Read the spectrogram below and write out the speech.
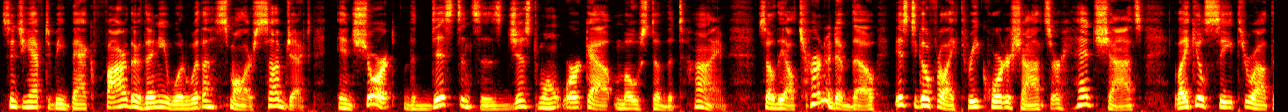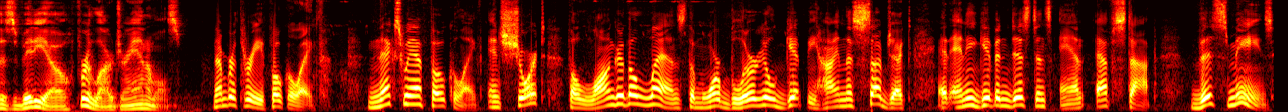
since you have to be back farther than you would with a smaller subject. In the distances just won't work out most of the time. So the alternative though is to go for like three quarter shots or head shots like you'll see throughout this video for larger animals. Number three, focal length. Next we have focal length. In short, the longer the lens, the more blur you'll get behind the subject at any given distance and f-stop. This means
